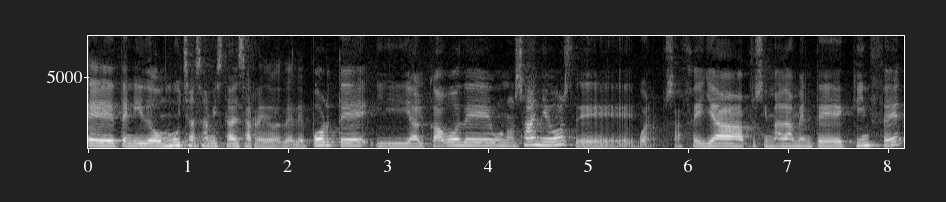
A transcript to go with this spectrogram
he tenido muchas amistades alrededor del deporte y al cabo de unos años, de, bueno, pues hace ya aproximadamente 15,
